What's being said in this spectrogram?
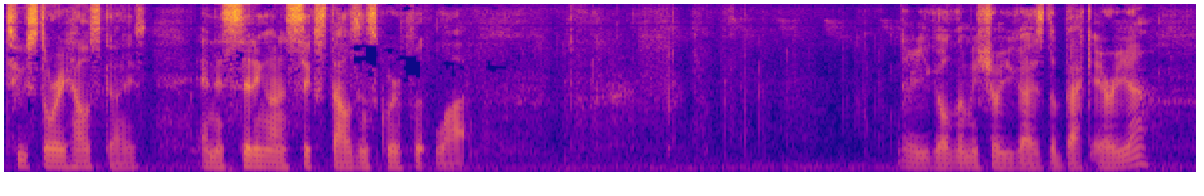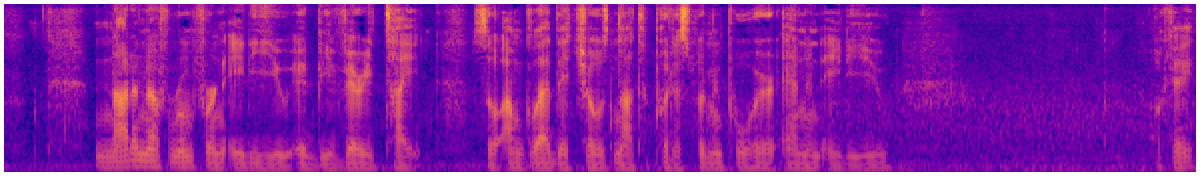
Two-story house, guys. And it's sitting on a 6,000 square foot lot. There you go. Let me show you guys the back area. Not enough room for an ADU. It'd be very tight. So I'm glad they chose not to put a swimming pool here and an ADU. Okay,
